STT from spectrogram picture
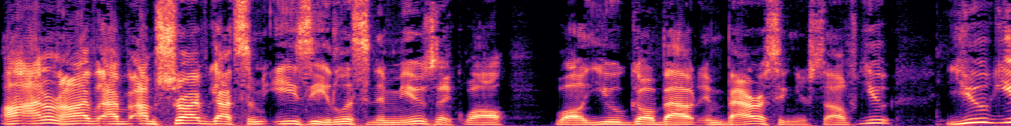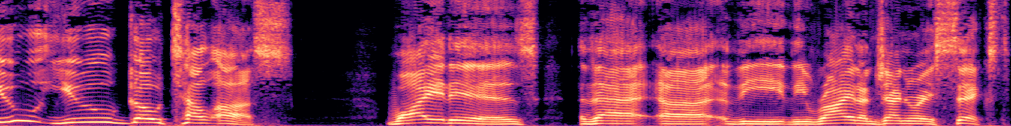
I, don't know. i am sure I've got some easy listening music while while you go about embarrassing yourself. You you you you go tell us why it is that uh, the the riot on January 6th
